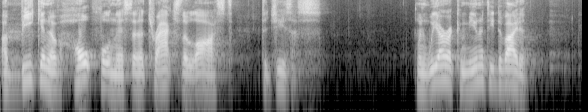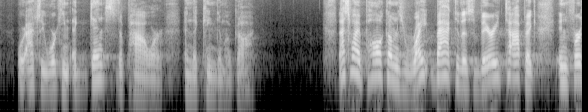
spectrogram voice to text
a beacon of hopefulness that attracts the lost to Jesus. When we are a community divided, we're actually working against the power and the kingdom of God. That's why Paul comes right back to this very topic in 1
